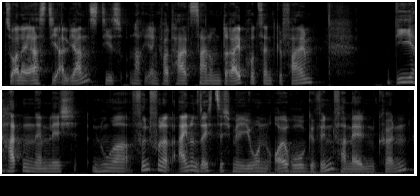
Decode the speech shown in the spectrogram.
Zuallererst die Allianz, die ist nach ihren Quartalszahlen um 3% gefallen. Die hatten nämlich nur 561 Millionen Euro Gewinn vermelden können,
